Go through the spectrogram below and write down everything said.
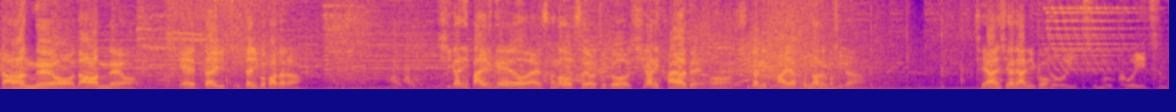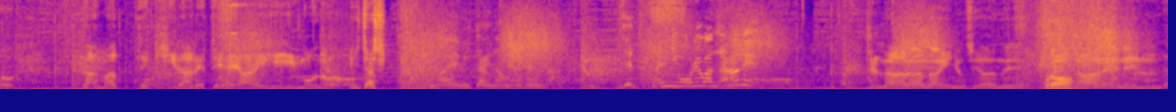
나왔네요 나왔네요. 예, 일단, 일단 이거 받아라. 시간이 빨개요. 에, 상관없어요. 저거 시간이 가야 돼. 어, 시간이 가야 끝나는 겁니다. 제한 시간이 아니고 どいつもこいつも黙って切られてりゃいいもの 이 자식 お前みたいな男には絶対に俺はならねならないんじゃね 풀어. えなれねえんだ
